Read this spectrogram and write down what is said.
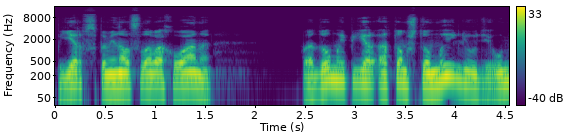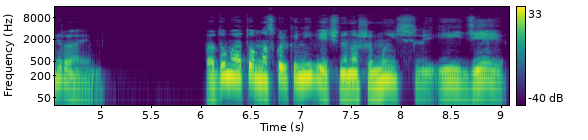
Пьер вспоминал слова Хуана «Подумай, Пьер, о том, что мы, люди, умираем». Подумай о том, насколько не вечны наши мысли и идеи.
